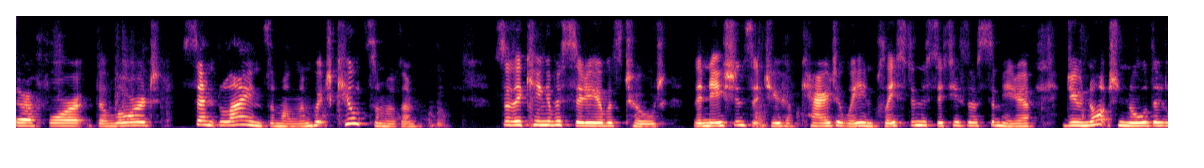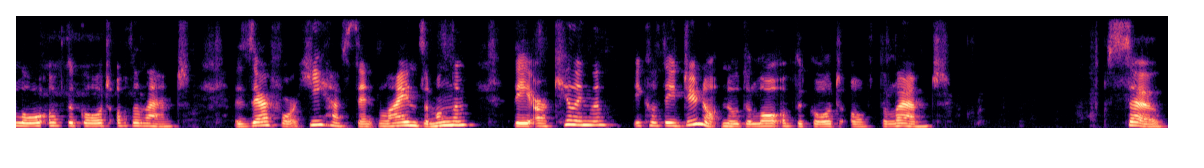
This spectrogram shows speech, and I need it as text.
Therefore, the Lord sent lions among them, which killed some of them. So the king of Assyria was told, The nations that you have carried away and placed in the cities of Samaria do not know the law of the God of the land. Therefore, he has sent lions among them. They are killing them because they do not know the law of the God of the land. So,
